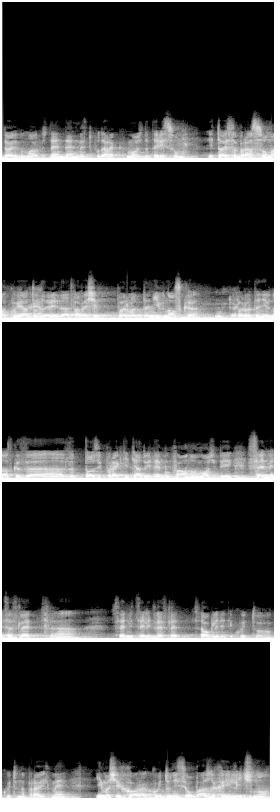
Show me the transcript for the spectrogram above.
дойде на моя рожден ден, вместо подарък, може да дари сума. И той събра сума, която дари. Да, това беше първата ни вноска. Първата ни вноска за, за този проект и тя дойде буквално, може би, седмица след седмица или две след огледите, които, които направихме. Имаше хора, които ни се обаждаха и лично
